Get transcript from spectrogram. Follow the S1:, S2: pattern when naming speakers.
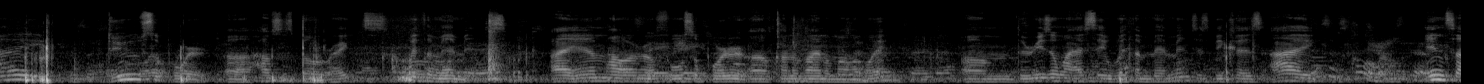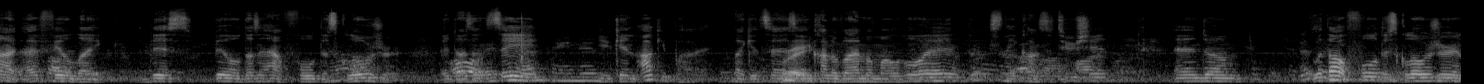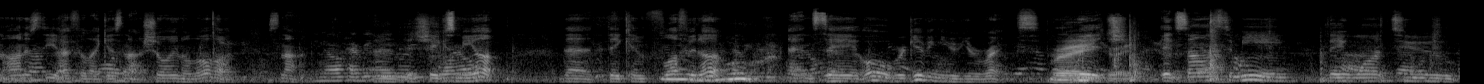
S1: I do support uh, House's Bill of Rights with amendments. I am, however, a full supporter of Kānāwai Māmalahoe. Um, the reason why I say with amendments is because I, inside, I feel like this bill doesn't have full disclosure. It doesn't say you can occupy, like it says in
S2: Right.
S1: Kānāwai Māmalahoe, the state constitution. And um, without full disclosure and honesty, I feel like it's not showing aloha. It's not. And it shakes me up that they can fluff it up and say, oh, we're giving you your rights.
S2: Right,
S1: Which
S2: right.
S1: it sounds to me they want to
